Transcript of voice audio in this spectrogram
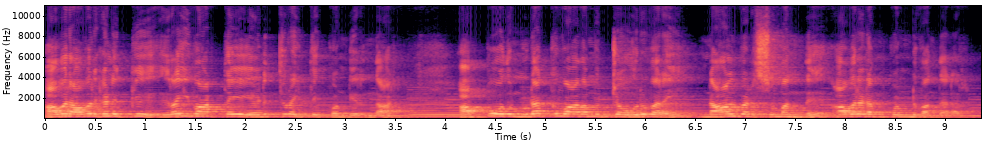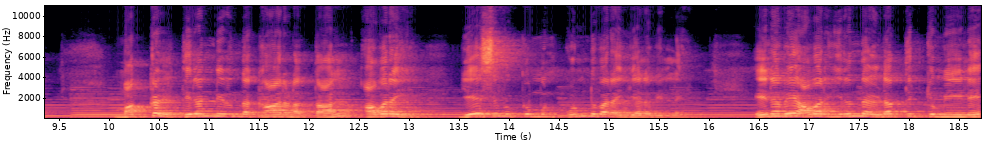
அவர் அவர்களுக்கு இறைவார்த்தையை எடுத்துரைத்துக் கொண்டிருந்தார். அப்போது முடக்குவாதமுற்ற ஒருவரை நால்வர் சுமந்து அவரிடம் கொண்டு வந்தனர். மக்கள் திரண்டிருந்த காரணத்தால் அவரை இயேசுவுக்கு முன் கொண்டு வர இயலவில்லை. எனவே அவர் இருந்த இடத்திற்கு மேலே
